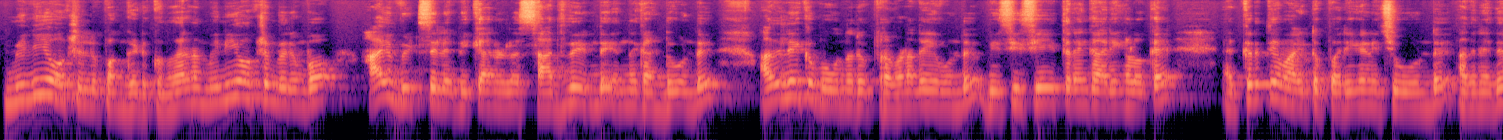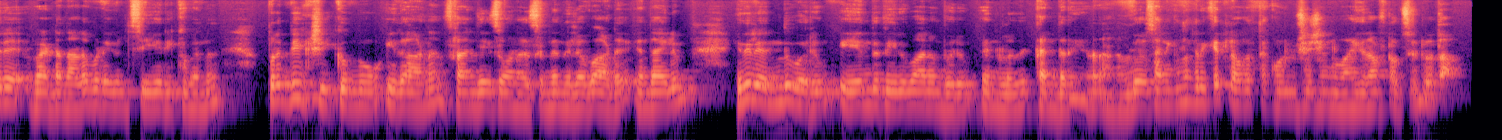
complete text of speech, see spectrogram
മിനി ഓപ്ഷനിൽ പങ്കെടുക്കുന്നു. കാരണം മിനി ഓപ്ഷൻ വരുമ്പോൾ ഹൈ ബിഡ്സ് ലഭിക്കാനുള്ള സാധ്യതയുണ്ട് എന്ന് കണ്ടുകൊണ്ട് അതിലേക്ക് പോകുന്ന ഒരു പ്രവണതയുമുണ്ട്. ബി സി സി ഐ ഇത്തരം കാര്യങ്ങളൊക്കെ കൃത്യമായിട്ട് പരിഗണിച്ചുകൊണ്ട് അതിനെതിരെ വേണ്ട നടപടികൾ സ്വീകരിക്കുമെന്ന് പ്രതീക്ഷിക്കുന്നു. ഇതാണ് ഫ്രാഞ്ചൈസ് ഓണേഴ്സിന്റെ നിലപാട്. എന്തായാലും ഇതിൽ എന്ത് വരും എന്ത് തീരുമാനം വരും എന്നുള്ളത് കണ്ടറിയേണ്ടതാണ്. ഇവിടെ അവസാനിക്കുന്ന ക്രിക്കറ്റ് ലോകത്തെ കൂടുതൽ വിശേഷങ്ങളുമായി ഗ്രാഫ് ടോക്സ് എത്താം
